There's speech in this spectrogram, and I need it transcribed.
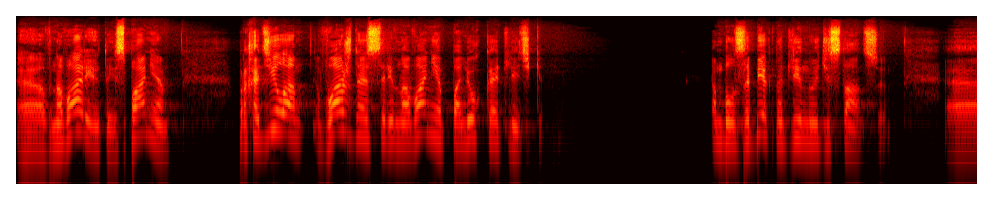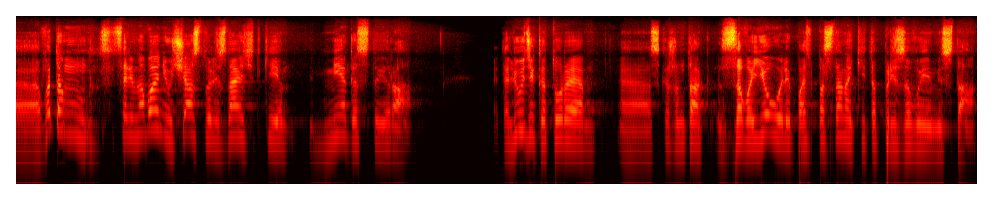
э, в Наваре, это Испания, проходило важное соревнование по легкой атлетике – там был забег на длинную дистанцию. Э, в этом соревновании участвовали, знаете, такие мега-стейра. Это люди, которые, э, скажем так, завоевывали постоянно какие-то призовые места.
